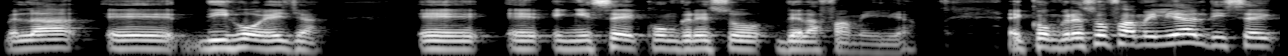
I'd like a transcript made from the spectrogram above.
¿verdad? Eh, dijo ella eh, eh, en ese Congreso de la Familia. El Congreso Familiar, dice,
